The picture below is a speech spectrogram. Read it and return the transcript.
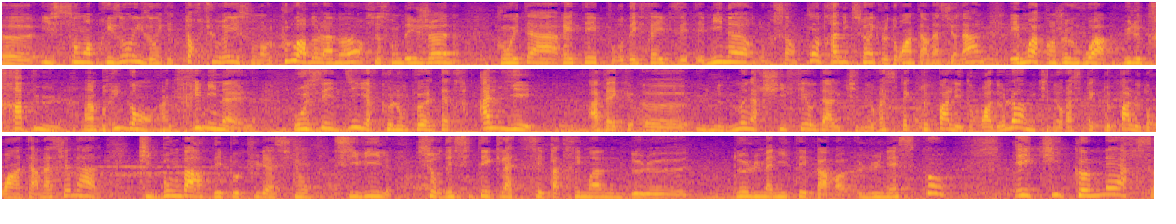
Euh, ils sont en prison, ils ont été torturés, ils sont dans le couloir de la mort. Ce sont des jeunes qui ont été arrêtés pour des faits, ils étaient mineurs, donc c'est en contradiction avec le droit international. Et moi, quand je vois une crapule, un brigand, un criminel, oser dire que l'on peut être allié avec euh, une monarchie féodale qui ne respecte pas les droits de l'homme, qui ne respecte pas le droit international, qui bombarde des populations civiles sur des cités classées patrimoine de, de l'humanité par l'UNESCO et qui commerce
